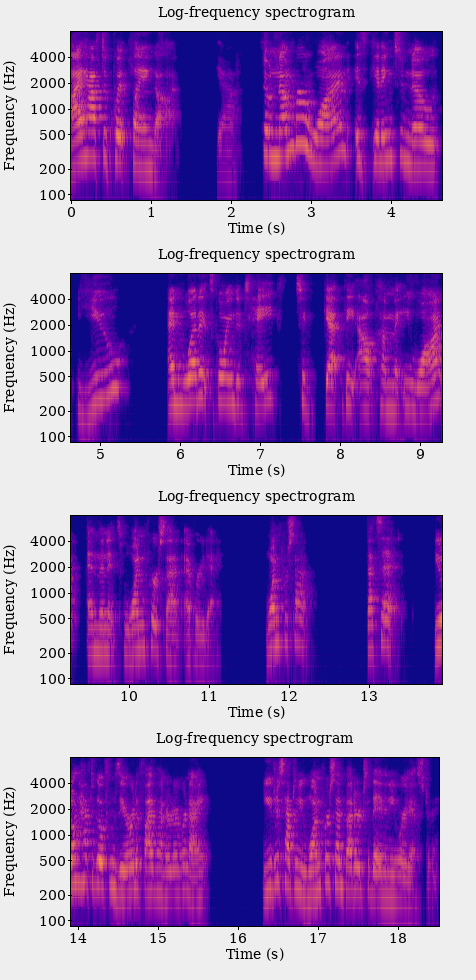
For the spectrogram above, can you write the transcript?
I have to quit playing God. Yeah. So number one is getting to know you and what it's going to take to get the outcome that you want. And then it's 1% every day. 1%. That's it. You don't have to go from zero to 500 overnight. You just have to be 1% better today than you were yesterday.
